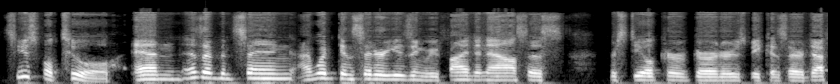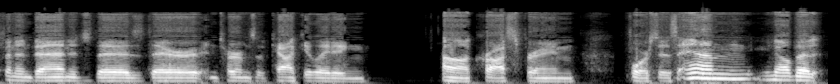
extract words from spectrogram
it's a useful tool. And as I've been saying, I would consider using refined analysis for steel curve girders because there are definite advantages there in terms of calculating uh, cross-frame forces and you know that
